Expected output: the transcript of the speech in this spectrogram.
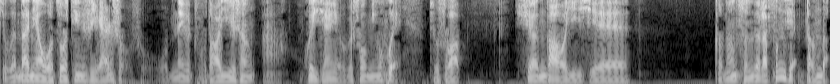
就跟当年我做近视眼手术，我们那个主刀医生啊，会前有个说明会，就说宣告一些可能存在的风险等等。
